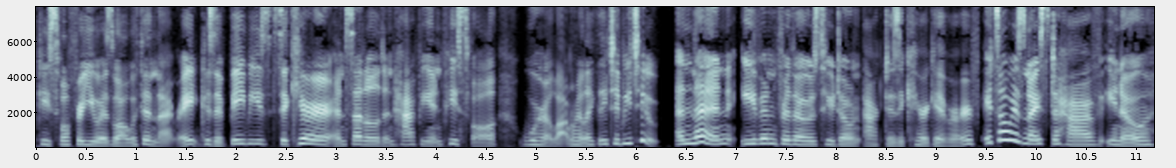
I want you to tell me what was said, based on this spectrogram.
peaceful for you as well within that, right? Because if baby's secure and settled and happy and peaceful, we're a lot more likely to be too. And then, even for those who don't act as a caregiver, it's always nice to have, you know,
